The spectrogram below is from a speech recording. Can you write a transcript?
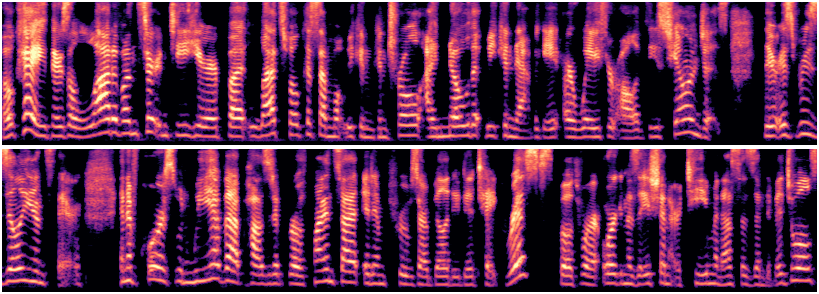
okay, there's a lot of uncertainty here, but let's focus on what we can control. I know that we can navigate our way through all of these challenges. There is resilience there. And of course, when we have that positive growth mindset, it improves our ability to take risks, both for our organization, our team, and us as individuals.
